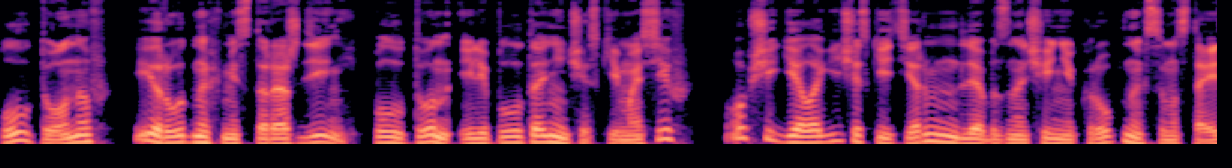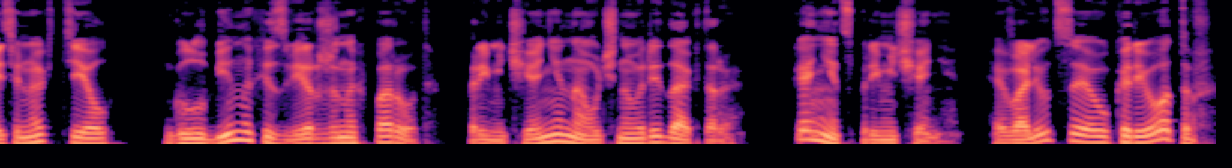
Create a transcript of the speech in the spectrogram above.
плутонов и рудных месторождений. Плутон или плутонический массив Общий геологический термин для обозначения крупных самостоятельных тел, глубинных изверженных пород. Примечание научного редактора. Конец примечания. Эволюция эукариотов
